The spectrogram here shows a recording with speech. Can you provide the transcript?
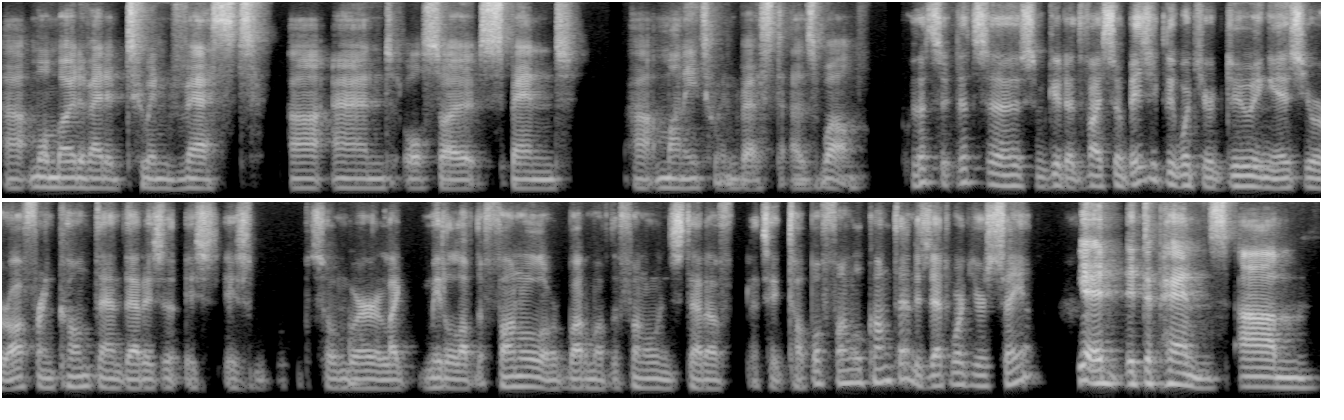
uh, more motivated to invest uh, and also spend uh, money to invest as well. That's that's uh, some good advice. So basically, what you're doing is you're offering content that is is is somewhere like middle of the funnel or bottom of the funnel instead of let's say top of funnel content. Is that what you're saying? Yeah, it, it depends. Um,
